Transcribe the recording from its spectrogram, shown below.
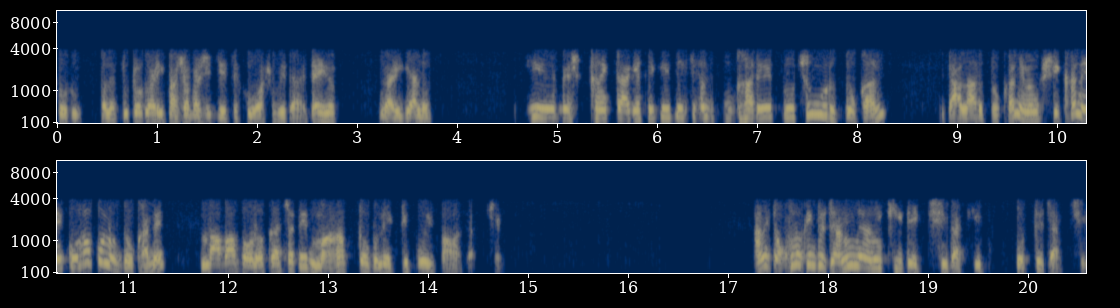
সরু। মানে দুটো গাড়ি পাশাপাশি যেতে খুব অসুবিধা হয়। যাই হোক, গাড়ি গেল। গিয়ে বেশ খানিকটা আগে থেকে দেখলাম দুধারে প্রচুর দোকান, ডালার দোকান এবং সেখানে কোনো কোনো দোকানে বাবা বড় কাছারির মাহাত্ম বলে একটি বই পাওয়া যাচ্ছে। আমি তখনও কিন্তু জানি না আমি কি দেখছি বা কি করতে যাচ্ছি।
